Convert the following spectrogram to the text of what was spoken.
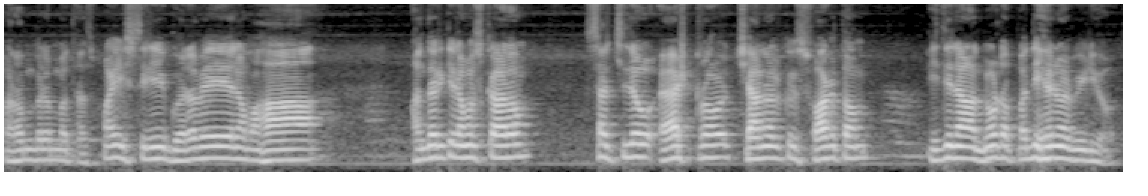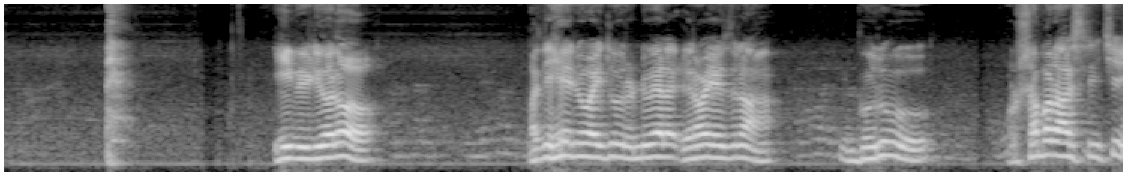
పరం బ్రహ్మ తస్మై శ్రీ గురవే నమ అందరికీ నమస్కారం సచ్చిదేవ్ యాస్ట్రో ఛానల్కు స్వాగతం ఇది నా నూట పదిహేనో వీడియో. ఈ వీడియోలో పదిహేను ఐదు రెండు వేల ఇరవై ఐదున గురువు వృషభ రాశి నుంచి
